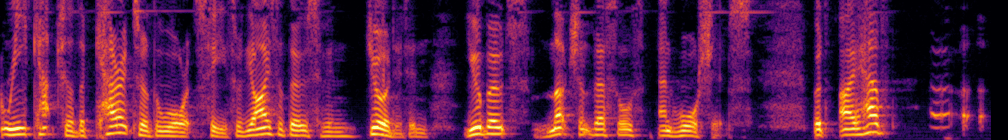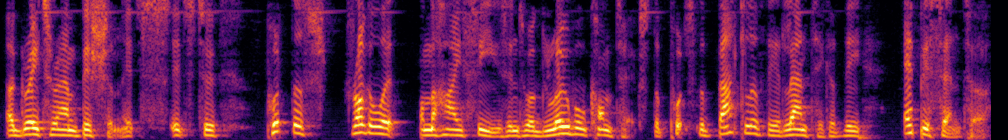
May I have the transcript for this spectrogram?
recapture the character of the war at sea through the eyes of those who endured it in U boats, merchant vessels, and warships. But I have a greater ambition. It's, it's to put the struggle on the high seas into a global context that puts the Battle of the Atlantic at the epicenter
